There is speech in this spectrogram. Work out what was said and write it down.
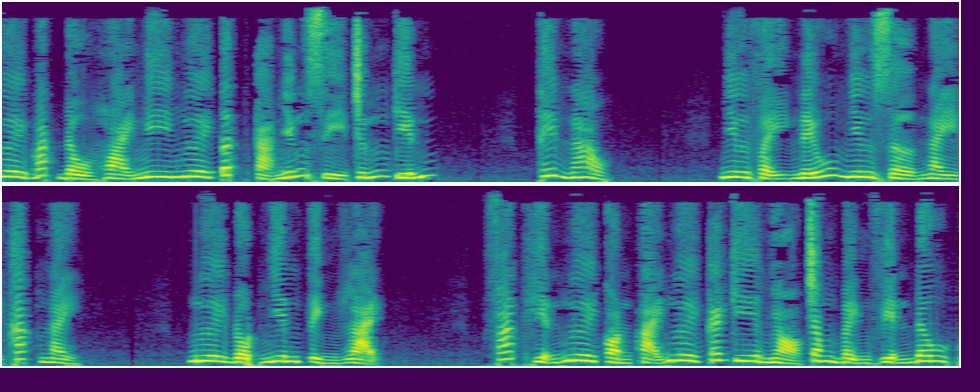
Ngươi bắt đầu hoài nghi ngươi tất cả những gì chứng kiến. Thế nào? Như vậy nếu như giờ này khắc này, ngươi đột nhiên tỉnh lại. Phát hiện ngươi còn tại ngươi cái kia nhỏ trong bệnh viện đâu.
